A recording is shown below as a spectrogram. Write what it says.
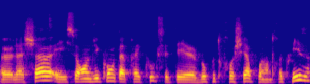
Euh, l'achat et il s'est rendu compte après coup que c'était euh, beaucoup trop cher pour l'entreprise.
